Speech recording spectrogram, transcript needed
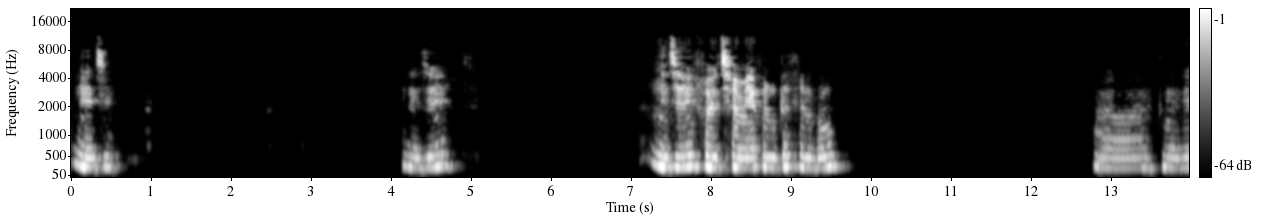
এই যে। এই যে হয়েছে আমি এখন উঠে ফেলব। যে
